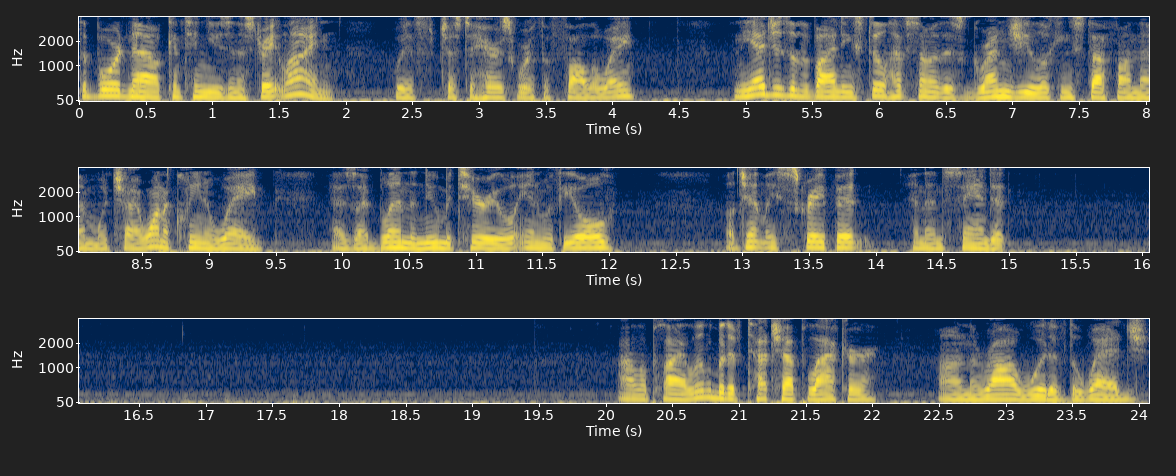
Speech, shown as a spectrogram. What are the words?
The board now continues in a straight line with just a hair's worth of fall away. And the edges of the binding still have some of this grungy looking stuff on them which I want to clean away. As I blend the new material in with the old, I'll gently scrape it and then sand it. I'll apply a little bit of touch-up lacquer on the raw wood of the wedge.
